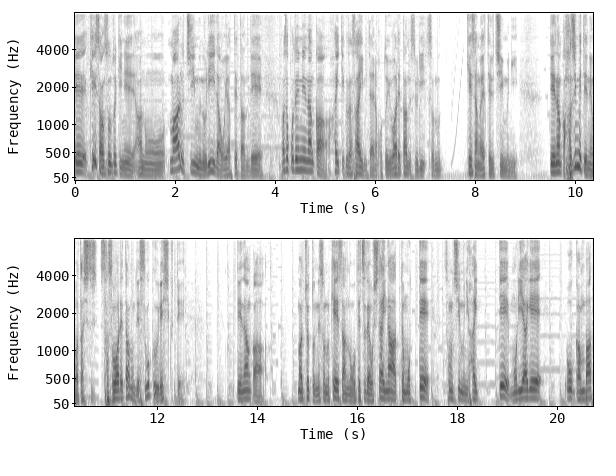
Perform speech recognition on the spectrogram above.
でケイさんその時ねあのまあ、あるチームのリーダーをやってたんで、まあ、そこでねなんか入ってくださいみたいなこと言われたんですよそのケイさんがやってるチームに。でなんか初めてね私誘われたのですごく嬉しくてでなんかまあちょっとねその K さんのお手伝いをしたいなって思ってそのチームに入って盛り上げを頑張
